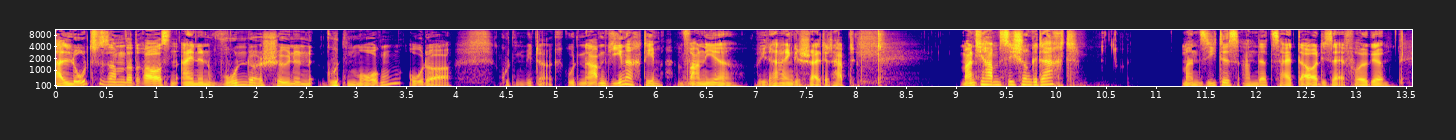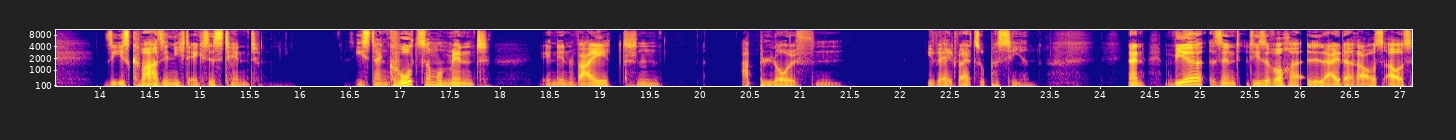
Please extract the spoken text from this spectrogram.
Hallo zusammen da draußen, einen wunderschönen guten Morgen oder guten Mittag, guten Abend, je nachdem, wann ihr wieder eingeschaltet habt. Manche haben sich schon gedacht, man sieht es an der Zeitdauer dieser Erfolge, sie ist quasi nicht existent. Sie ist ein kurzer Moment in den weiten Abläufen, die weltweit so passieren. Nein, wir sind diese Woche leider raus aus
